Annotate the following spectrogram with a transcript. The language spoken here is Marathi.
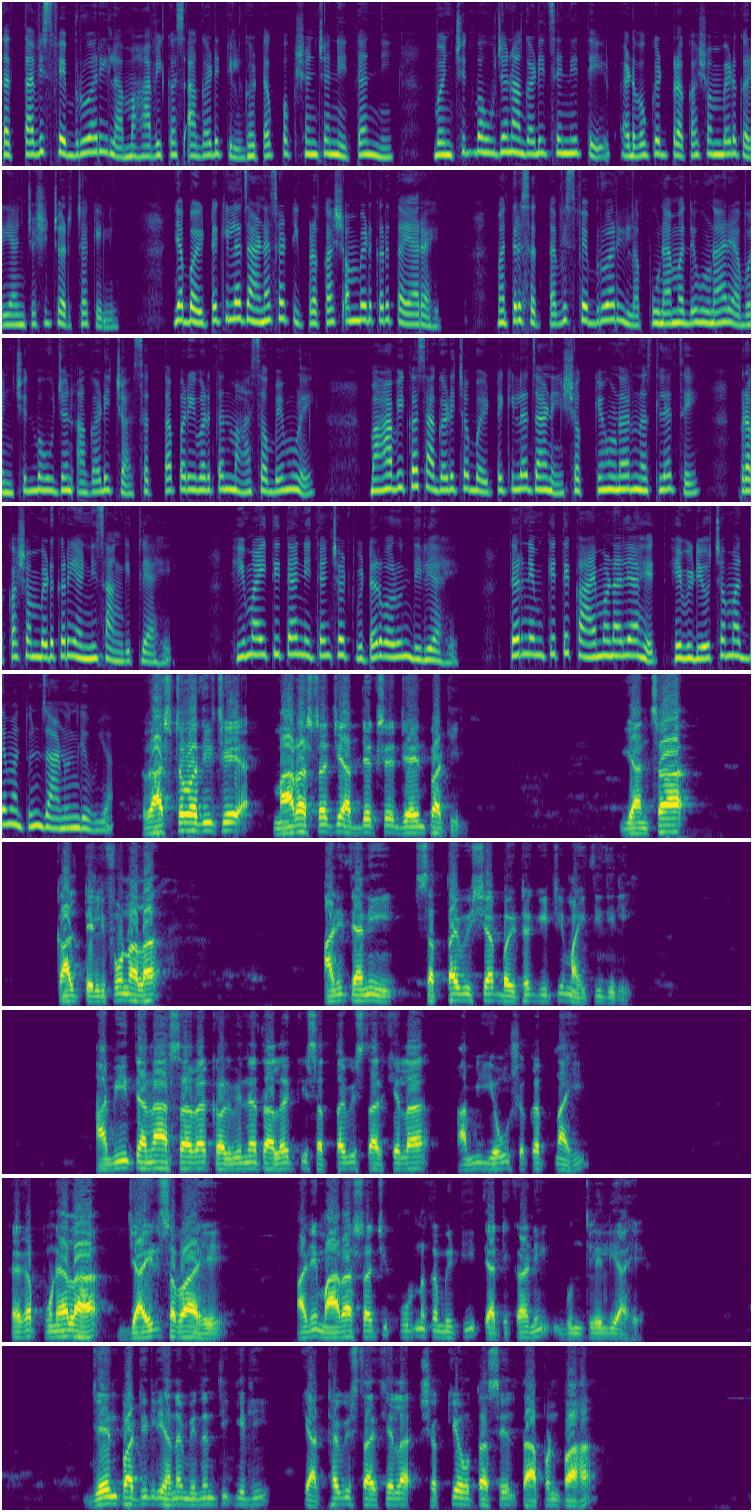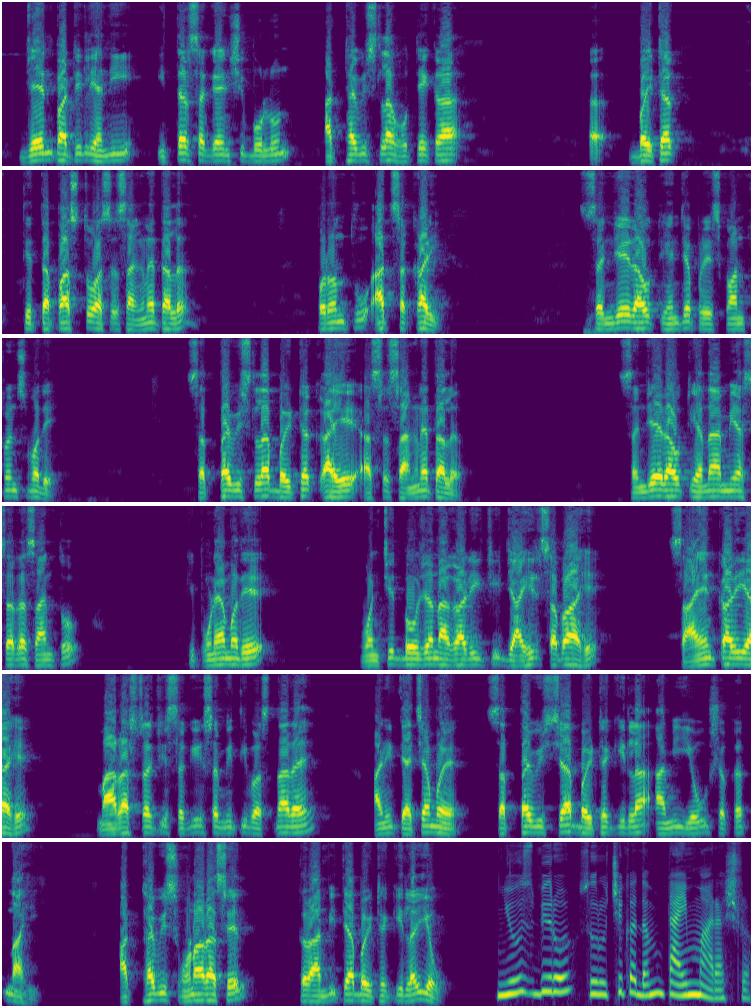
सत्तावीस फेब्रुवारीला महाविकास आघाडीतील घटक पक्षांच्या नेत्यांनी वंचित बहुजन आघाडीचे नेते ॲडव्होकेट प्रकाश आंबेडकर यांच्याशी चर्चा केली. या बैठकीला जाण्यासाठी प्रकाश आंबेडकर तयार आहेत. मात्र सत्तावीस फेब्रुवारीला पुण्यामध्ये होणाऱ्या वंचित बहुजन आघाडीच्या सत्ता परिवर्तन महासभेमुळे महाविकास आघाडीच्या बैठकीला जाणे शक्य होणार नसल्याचे प्रकाश आंबेडकर यांनी सांगितले आहे. ही माहिती त्यांनी त्यांच्या ट्विटरवरून दिली आहे. तर नेमके ते काय म्हणाले आहेत हे व्हिडिओच्या माध्यमातून जाणून घेऊया. राष्ट्रवादीचे महाराष्ट्राचे अध्यक्ष जयंत पाटील यांचा काल टेलिफोन आला आणि त्यांनी सत्तावीसच्या बैठकीची माहिती दिली. आम्ही त्यांना असं कळविण्यात आलं की सत्तावीस तारखेला आम्ही येऊ शकत नाही. काय का पुण्याला जाहीर सभा आहे. आणि महाराष्ट्राची पूर्ण कमिटी त्या ठिकाणी गुंतलेली आहे. जयंत पाटील यांना विनंती केली की अठ्ठावीस तारखेला शक्य होत असेल तर आपण पहा. जयंत पाटील यांनी इतर सगळ्यांशी बोलून अठ्ठावीसला होते का बैठक ते तपासतो असं सांगण्यात आलं. परंतु आज सकाळी संजय राऊत यांच्या प्रेस कॉन्फरन्समध्ये सत्तावीसला बैठक आहे असं सांगण्यात आलं. संजय राऊत यांना आम्ही असताना सांगतो की पुण्यामध्ये वंचित बहुजन आघाडीची जाहीर सभा आहे सायंकाळी आहे महाराष्ट्राची सगळी समिती बसणार आहे आणि त्याच्यामुळे सत्तावीसच्या बैठकीला आम्ही येऊ शकत नाही. अठ्ठावीस होणार असेल तर आम्ही त्या बैठकीला येऊ. News bureau Suruchi Kadam time Maharashtra.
